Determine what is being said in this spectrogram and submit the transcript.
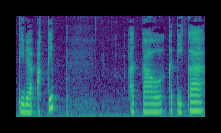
tidak aktif atau ketika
